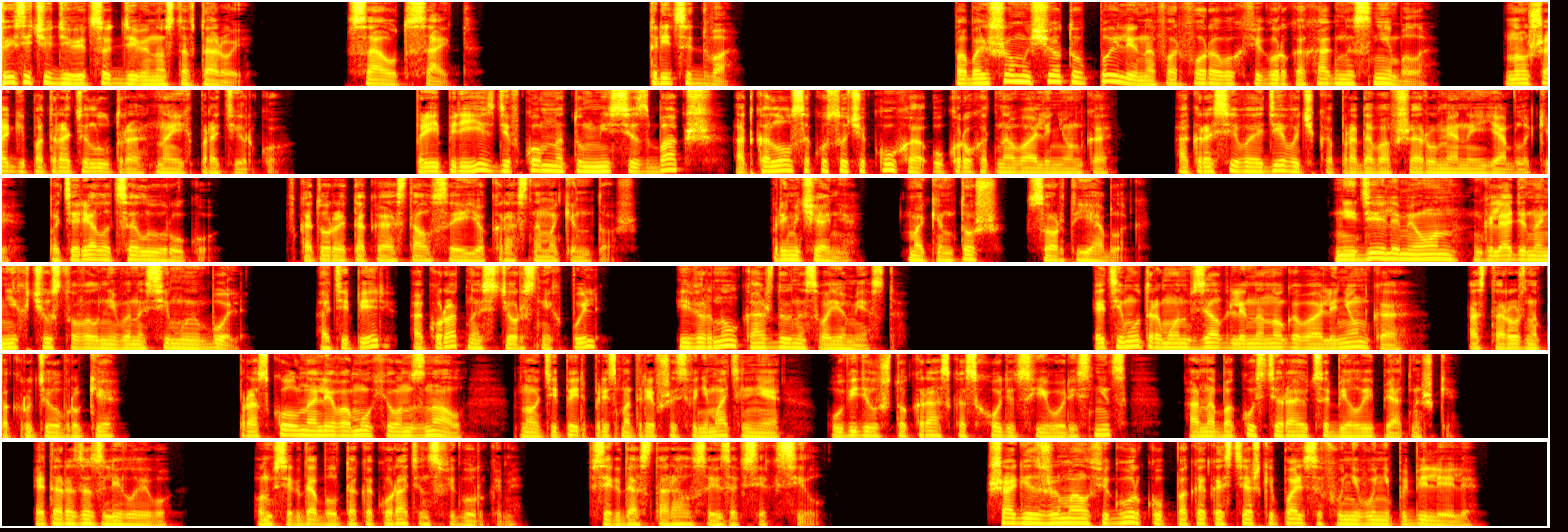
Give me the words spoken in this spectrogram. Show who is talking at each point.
Speaker 1: 1992. Саутсайд. 32. По большому счету, пыли на фарфоровых фигурках Агнес не было, но Шаги потратил утро на их протирку. При переезде в комнату миссис Бакш откололся кусочек уха у крохотного олененка, а красивая девочка, продававшая румяные яблоки, потеряла целую руку, в которой так и остался ее красный макинтош. Примечание. Макинтош – сорт яблок. Неделями он, глядя на них, чувствовал невыносимую боль, а теперь аккуратно стер с них пыль и вернул каждую на свое место. Этим утром он взял длинноногого олененка, осторожно покрутил в руке. Про скол на левом ухе он знал, но теперь, присмотревшись внимательнее, увидел, что краска сходит с его ресниц, а на боку стираются белые пятнышки. Это разозлило его. Он всегда был так аккуратен с фигурками. Всегда старался изо всех сил. Шаги сжимал фигурку, пока костяшки пальцев у него не побелели.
